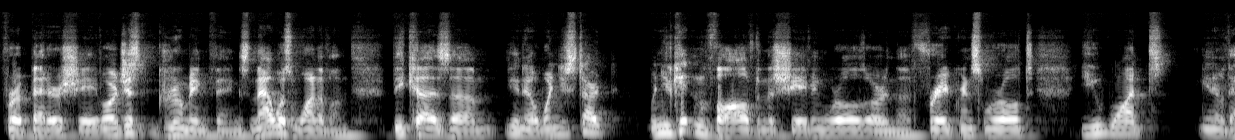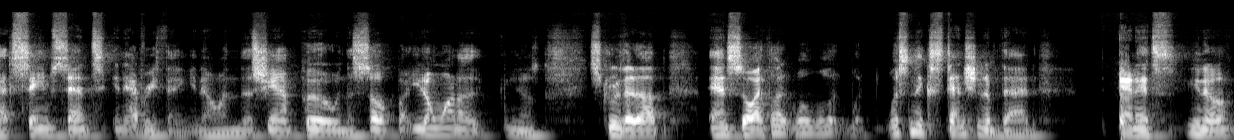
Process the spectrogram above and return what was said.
for a better shave or just grooming things and that was one of them because um, you know when you start when you get involved in the shaving world or in the fragrance world you want you know that same scent in everything you know in the shampoo and the soap but you don't want to you know screw that up and so i thought well what, what, what's an extension of that and it's you know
